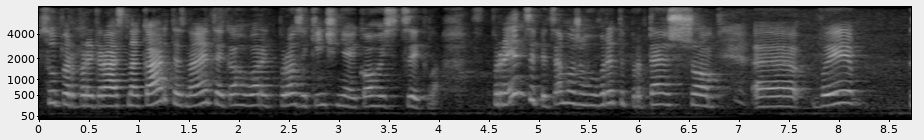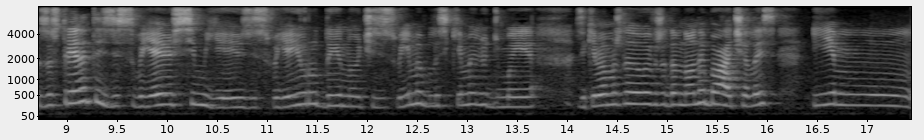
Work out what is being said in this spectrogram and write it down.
Супер прекрасна карта, знаєте, яка говорить про закінчення якогось цикла. В принципі, це може говорити про те, що е, ви зустрінетесь зі своєю сім'єю, зі своєю родиною чи зі своїми близькими людьми, з якими, можливо, ви вже давно не бачились, і м,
